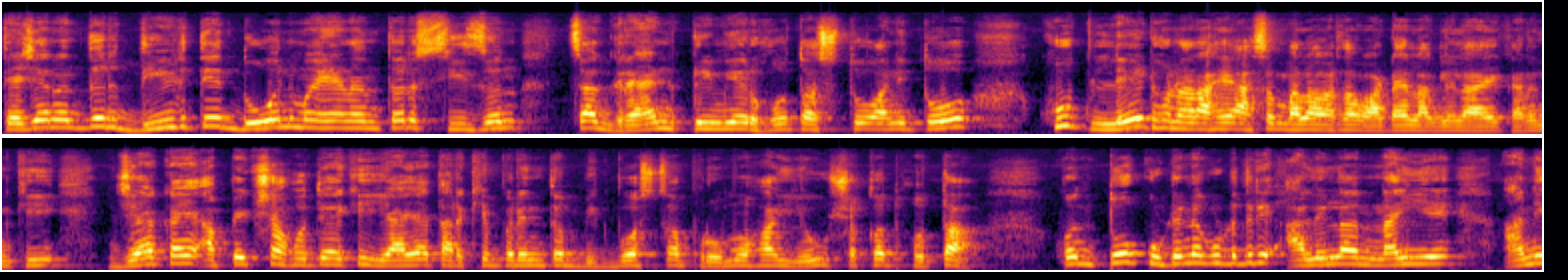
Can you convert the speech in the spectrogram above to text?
त्याच्यानंतर दीड ते दोन महिन्यानंतर सीझनचा ग्रँड प्रीमियर होत असतो आणि तो खूप लेट होणार आहे असं मला आता वाटायला लागलेलं आहे. कारण की ज्या काही अपेक्षा होत्या की या या तारखेपर्यंत बिग बॉसचा प्रोमो हा येऊ शकत होता पण तो कुठे ना कुठेतरी आलेला नाही आहे आणि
